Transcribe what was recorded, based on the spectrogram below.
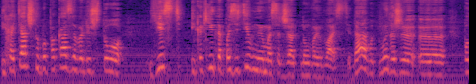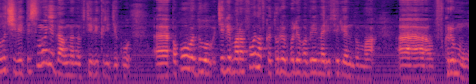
и хотят, чтобы показывали, что есть и какие-то позитивные месседжи от новой власти. Да? Вот мы даже э, получили письмо недавно в телекритику э, по поводу телемарафонов, которые были во время референдума э, в Крыму.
